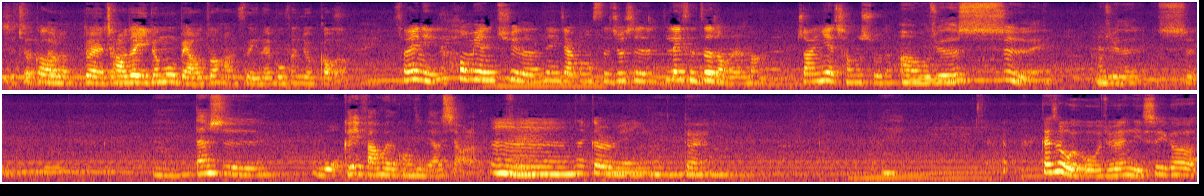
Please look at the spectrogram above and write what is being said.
是就够了。对，朝着一个目标做好自己那部分就够了。所以你后面去的那一家公司就是类似这种人吗？专业成熟的。嗯，我觉得是哎，我觉得是，嗯，但是我可以发挥的空间比较小了。嗯，那个人原因。嗯，对。但是我我觉得你是一个，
